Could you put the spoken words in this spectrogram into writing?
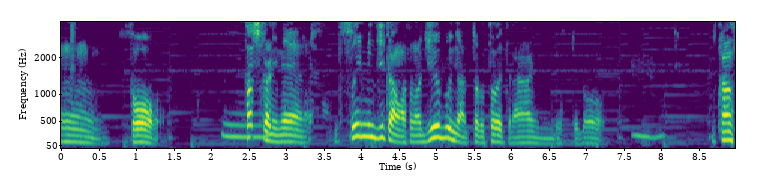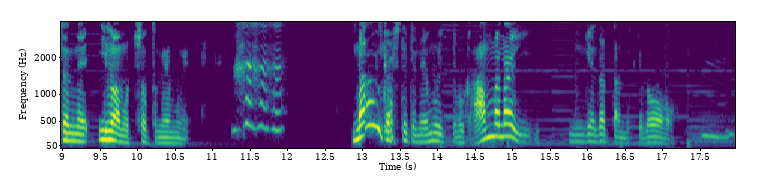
うん、そう。確かに。にね、睡眠時間はその十分にはちょっと取れてないんですけど、うん。いかんせんね、今もちょっと眠い。なんかしてて眠いって僕あんまない人間だったんですけど、うん。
